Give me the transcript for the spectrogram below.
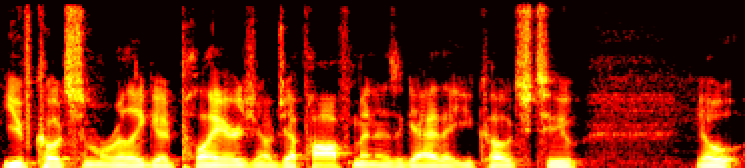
you've coached some really good players. You know, Jeff Hoffman is a guy that you coached too. You know,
